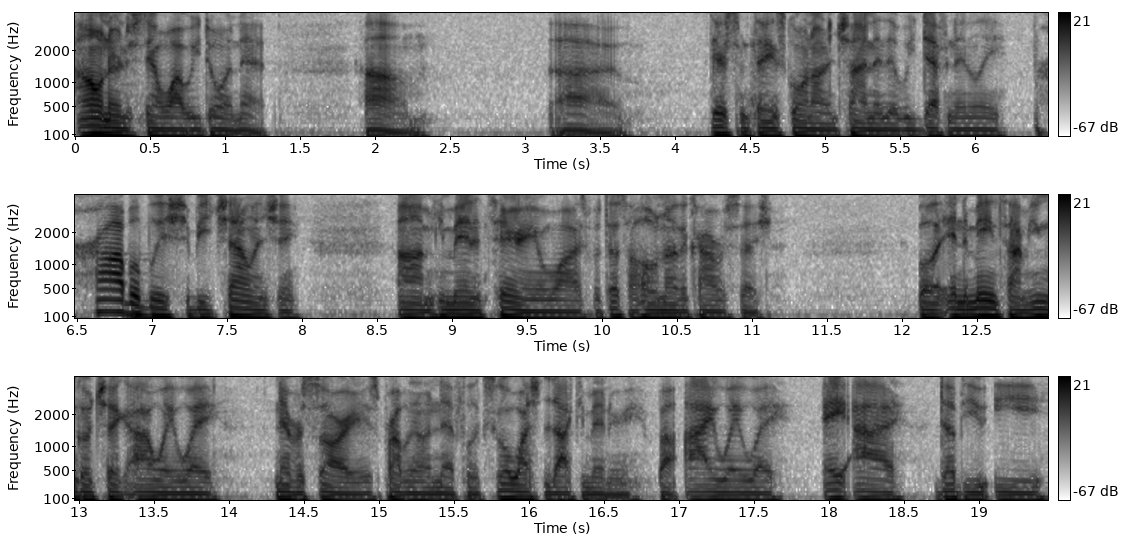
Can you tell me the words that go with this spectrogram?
I don't understand why we doing that. Um, uh, there's some things going on in China that we definitely probably should be challenging um, humanitarian wise, but that's a whole nother conversation. But in the meantime, you can go check Ai Weiwei. Never Sorry. It's probably on Netflix. Go watch the documentary about Ai Weiwei. A I W E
